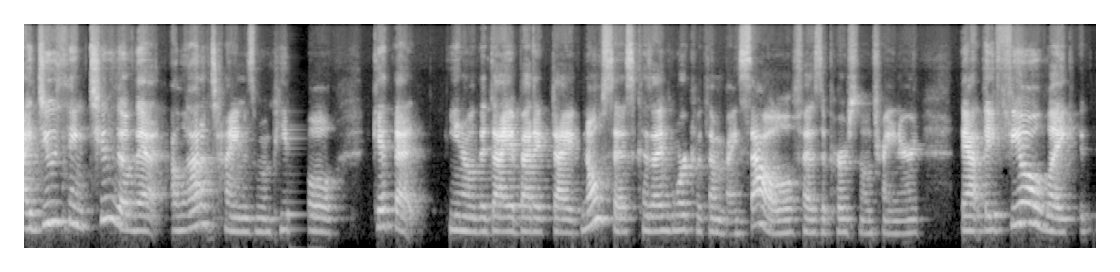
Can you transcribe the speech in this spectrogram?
I do think too, though, that a lot of times when people get that you know the diabetic diagnosis because i've worked with them myself as a personal trainer that they feel like it,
